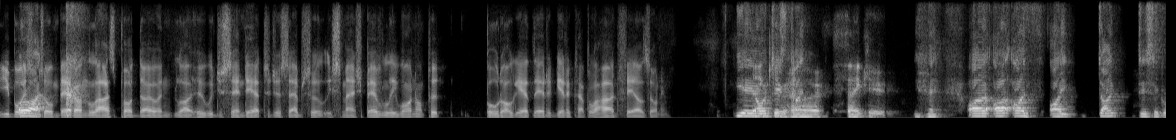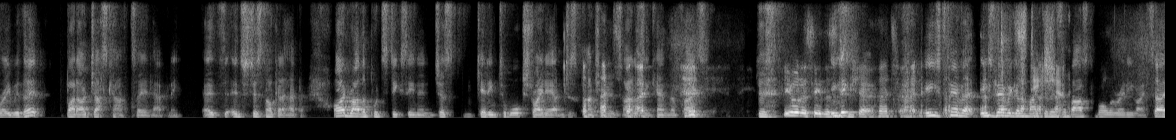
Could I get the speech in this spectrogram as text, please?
You boys All were talking about on the last pod though, and like who would you send out to just absolutely smash Beverley? Why not put Bulldog out there to get a couple of hard fouls on him? Yeah, I Thank you, just don't, Thank you. I, I, I, I don't disagree with it, but I just can't see it happening. It's, it's just not going to happen. I'd rather put sticks in and just get him to walk straight out and just punch him as hard as he can in the face. Just You want to see the He's- stick show? That's right. he's never he's never going to make it Stick as a basketballer anyway. So,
